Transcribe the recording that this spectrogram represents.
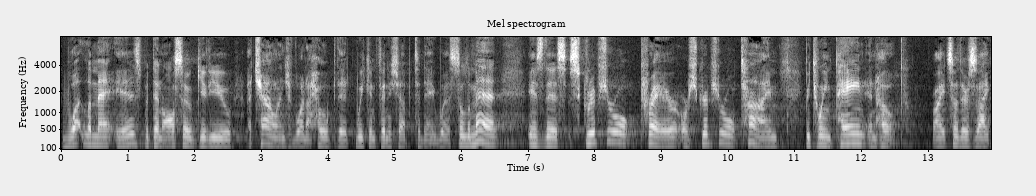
what lament is, but then also give you a challenge of what I hope that we can finish up today with. So, lament is this scriptural prayer or scriptural time between pain and hope, right? So, there's like,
